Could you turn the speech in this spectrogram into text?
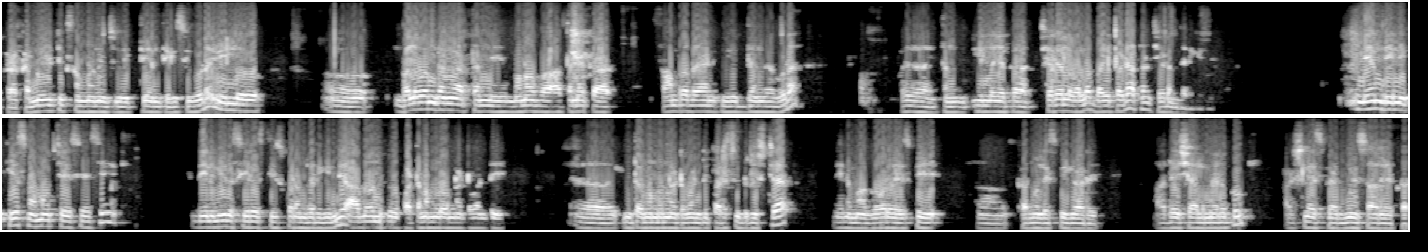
ఒక కమ్యూనిటీకి సంబంధించిన వ్యక్తి అని తెలిసి కూడా వీళ్ళు బలవంతంగా అతన్ని మనోభా అతని యొక్క సాంప్రదాయానికి విరుద్ధంగా కూడా ఇతను వీళ్ళ యొక్క చర్యల వల్ల భయపడి అతను చేయడం జరిగింది. మేము దీన్ని కేసు నమోదు చేసేసి దీని మీద సీరియస్ తీసుకోవడం జరిగింది. ఆదోనికి పట్టణంలో ఉన్నటువంటి ఇంతకుముందు ఉన్నటువంటి పరిస్థితి దృష్ట్యా నేను మా గౌరవ ఎస్పీ కర్నూలు ఎస్పీ గారి ఆదేశాల మేరకు అడిషనల్ ఎస్పీ అడ్మిన్ సార్ యొక్క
